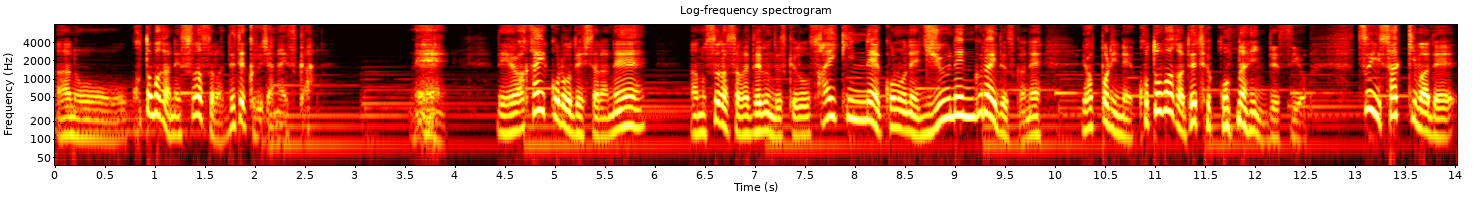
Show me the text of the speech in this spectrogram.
あの言葉がねスラスラ出てくるじゃないですか。ねで若い頃でしたらねあのスラスラ出るんですけど最近ねこのね10年ぐらいですかねやっぱりね言葉が出てこないんですよ。ついさっきまで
